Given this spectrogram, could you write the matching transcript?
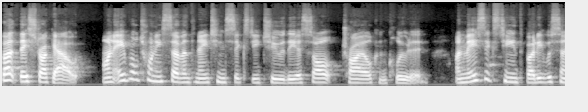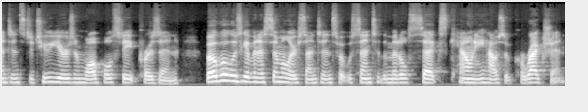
But they struck out. On April 27, 1962, the assault trial concluded. On May 16th, Buddy was sentenced to two years in Walpole State Prison. Bobo was given a similar sentence but was sent to the Middlesex County House of Correction.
